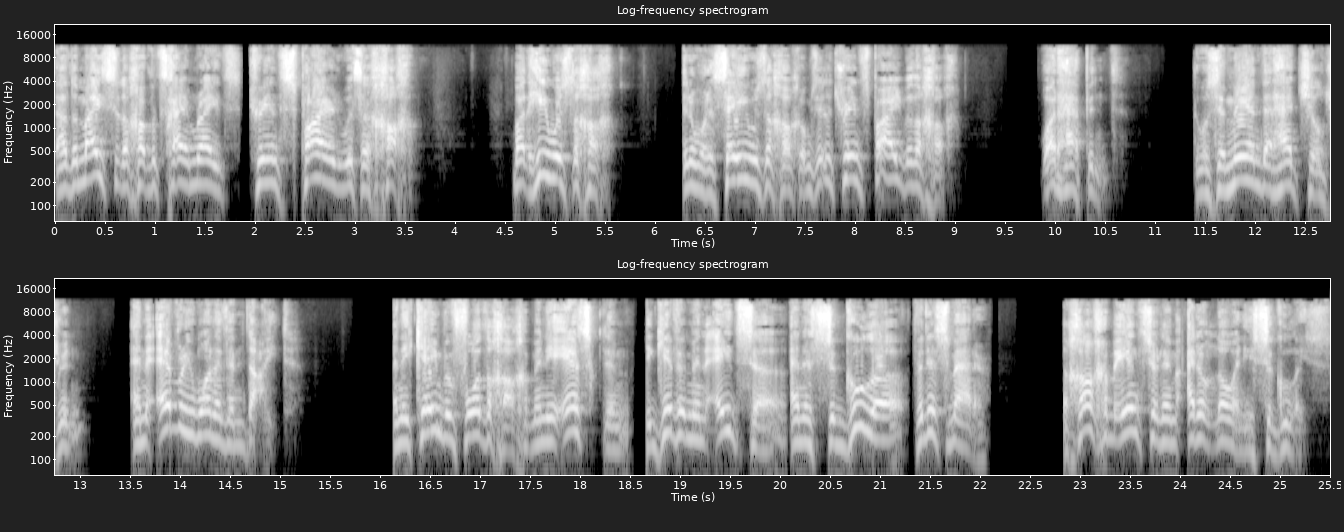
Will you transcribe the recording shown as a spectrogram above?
Now the Maisa, the Chofetz Chaim writes, transpired with a Chacham, but he was the Chacham. They don't want to say he was the Chacham. It transpired with the Chacham. What happened? There was a man that had children, and every one of them died. And he came before the Chacham and he asked him to give him an Eitzah and a Segula for this matter. The Chacham answered him, I don't know any Segulas.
